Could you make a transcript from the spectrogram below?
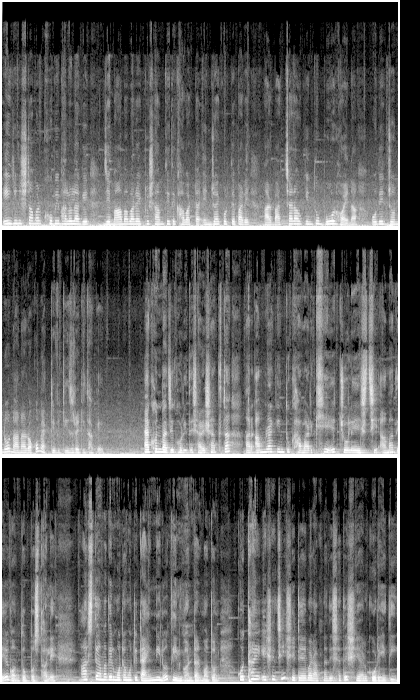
এই জিনিসটা আমার খুবই ভালো লাগে যে মা বাবারা একটু শান্তিতে খাবারটা এনজয় করতে পারে, আর বাচ্চারাও কিন্তু বোর হয় না, ওদের জন্য নানা রকম অ্যাক্টিভিটিস রেডি থাকে। এখন বাজে ঘড়িতে সাড়ে সাতটা, আর আমরা কিন্তু খাবার খেয়ে চলে এসেছি আমাদের গন্তব্যস্থলে। আসতে আমাদের মোটামুটি টাইম নিল তিন ঘণ্টার মতন। কোথায় এসেছি সেটা এবার আপনাদের সাথে শেয়ার করেই দিই।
